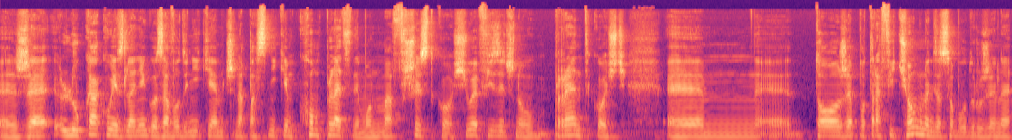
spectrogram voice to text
e, że Lukaku jest dla niego zawodnikiem czy napastnikiem kompletnym, on ma wszystko, siłę fizyczną, prędkość, to, że potrafi ciągnąć za sobą drużynę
